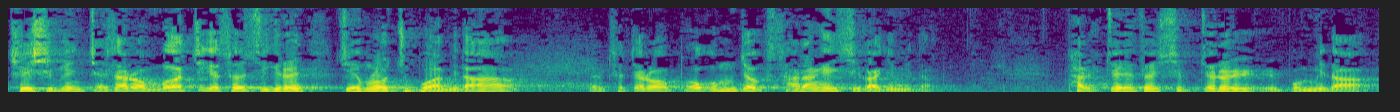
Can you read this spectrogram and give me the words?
70인 제사로 멋지게 서시기를 주임으로 축복합니다. 그럼 첫째로 복음적 사랑의 시각입니다. 8절에서 10절을 봅니다.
